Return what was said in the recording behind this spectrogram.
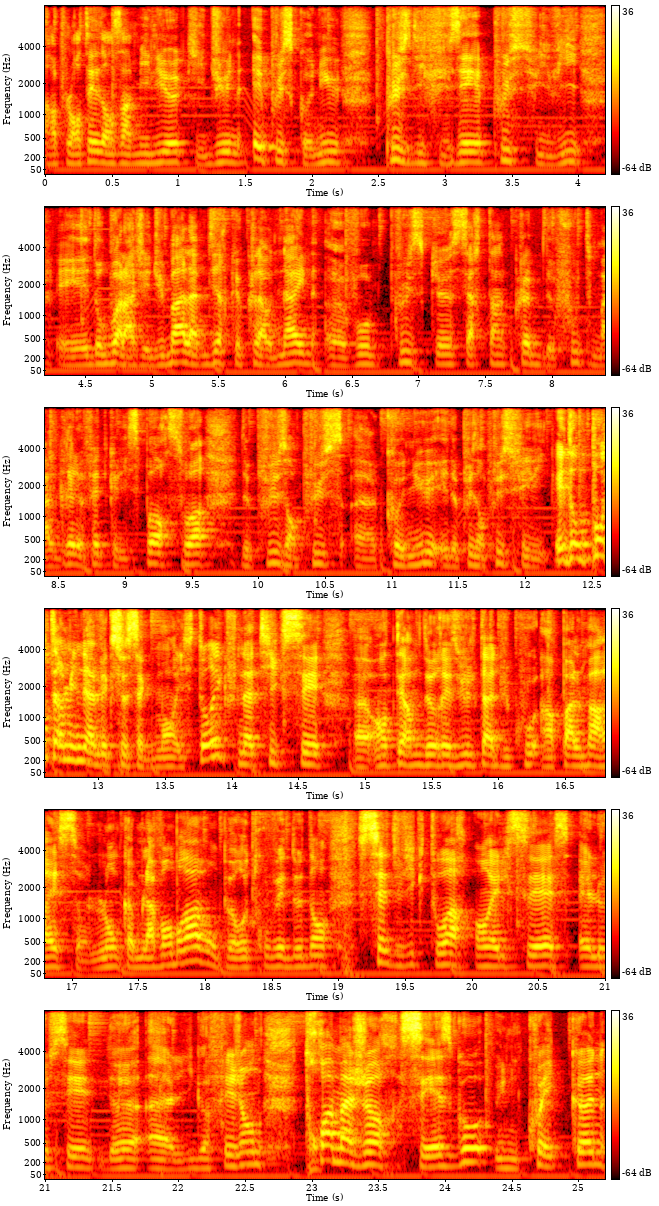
implantés dans un milieu qui d'une est plus connu, plus diffusé, plus suivi. Et donc voilà, j'ai du mal à me dire que Cloud9 euh, vaut plus que certains clubs de foot, malgré le fait que l'e-sport soit de plus en plus euh, connu et de plus en plus suivi. Et donc pour terminer avec ce segment historique, Fnatic c'est euh, en termes de résultats du coup un palmarès long comme l'avant-bras. On peut retrouver dedans 7 victoires en LCS, LEC de League of Legends, 3 majors CSGO, une QuakeCon,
